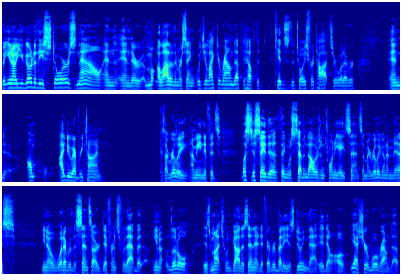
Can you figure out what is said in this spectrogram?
But you know, you go to these stores now, and and there a lot of them are saying, "Would you like to round up to help the kids the Toys for Tots or whatever?" And um, I do every time because I really, I mean, if it's let's just say the thing was seven dollars and twenty eight cents, am I really going to miss, you know, whatever the cents are difference for that? But you know, little is much when God is in it. If everybody is doing that, it oh yeah, sure, we'll round up.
